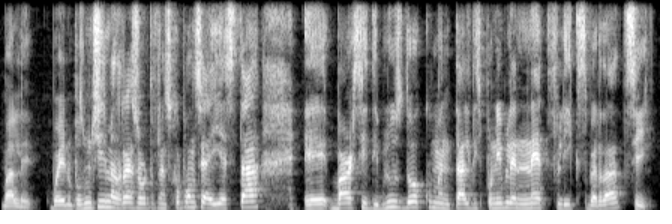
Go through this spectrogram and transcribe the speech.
Vale, bueno, pues muchísimas gracias, Roberto Francisco Ponce. Ahí está eh, Bar City Blues documental disponible en Netflix, ¿verdad? Sí.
